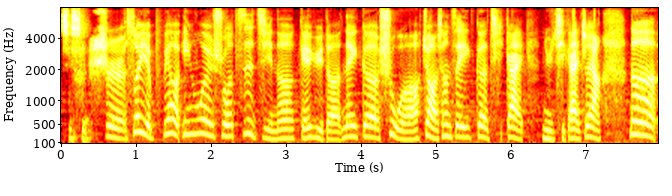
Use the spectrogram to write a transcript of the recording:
谢谢。是，所以也不要因为说自己呢给予的那个数额，就好像这一个乞丐女乞丐这样，那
